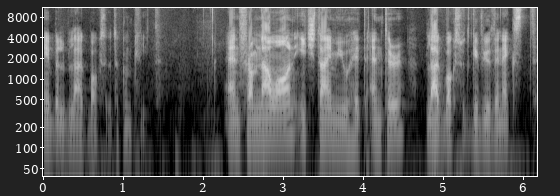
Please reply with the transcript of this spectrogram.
enable Blackbox autocomplete. And from now on, each time you hit enter, Blackbox would give you the next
